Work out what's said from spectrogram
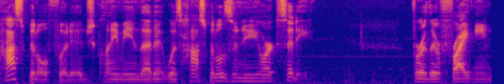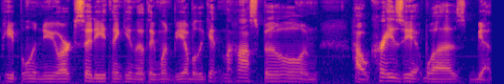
hospital footage claiming that it was hospitals in New York City. Further frightening people in New York City, thinking that they wouldn't be able to get in the hospital and how crazy it was, yet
